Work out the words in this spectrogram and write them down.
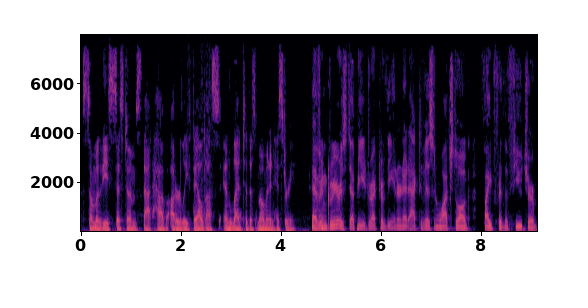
some of these systems that have utterly failed us and led to this moment in history. Evan Greer is Deputy Director of the Internet Activist and Watchdog Fight for the Future.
